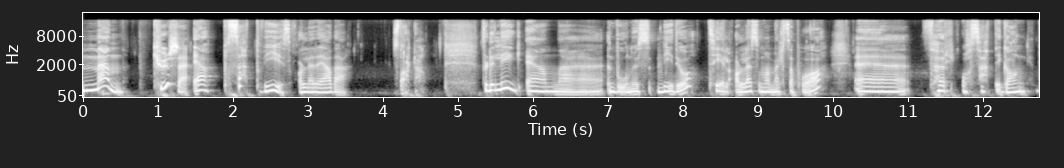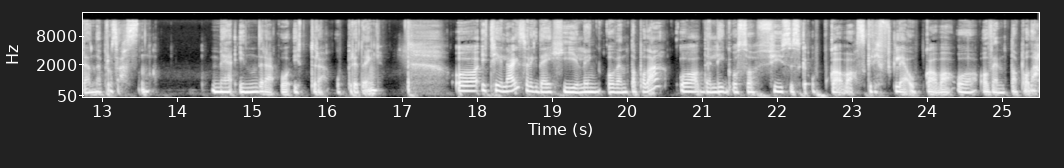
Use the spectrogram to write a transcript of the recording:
Men kurset er på sett og vis allerede starta. For det ligger en, eh, en, bonusvideo til alle som har meldt seg på, eh, for å sette i gang denne prosessen med indre og ytre opprydding. Og I tillegg så ligger det healing og venter på deg, og det ligger også fysiske oppgaver, skriftlige oppgaver, og, og venter på deg.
